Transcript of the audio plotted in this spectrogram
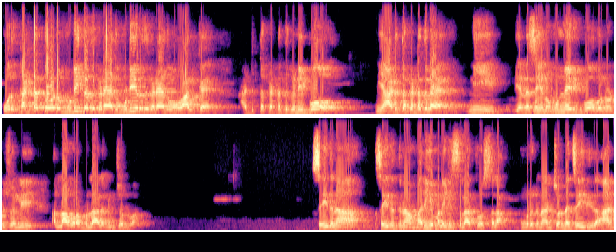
ஒரு கட்டத்தோடு முடிந்தது கிடையாது முடியறது கிடையாது உன் வாழ்க்கை. அடுத்த கட்டத்துக்கு நீ போ. நீ அடுத்த கட்டத்துல நீ என்ன செய்யணும்? முன்னேறி போகணும்னு சொல்லி அல்லாஹ் ரபுல்லா ஆலமீன் சொல்லுவான். செய்தனா செய்ததுனா மரியம் அலைஹி சலாத்து வசலாம் உங்களுக்கு நான் சொன்ன செய்திதான்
